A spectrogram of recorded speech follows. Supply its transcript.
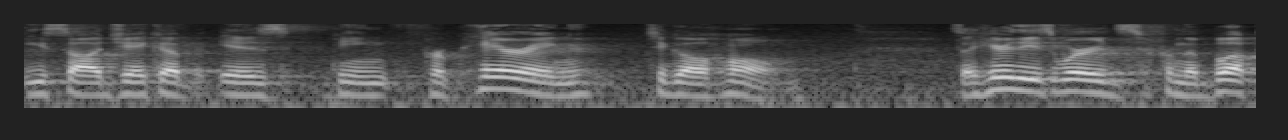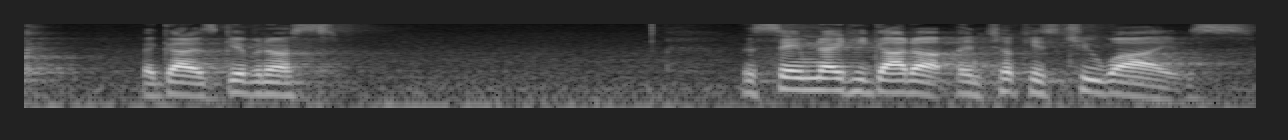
Esau. Jacob is being preparing to go home. So, hear these words from the book that God has given us the same night he got up and took his two wives,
